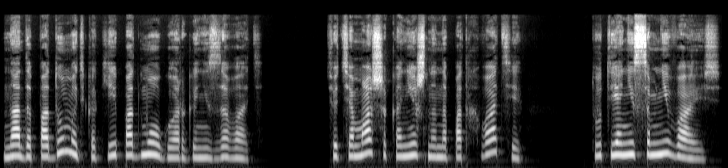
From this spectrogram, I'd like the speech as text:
Надо подумать, как ей подмогу организовать. Тетя Маша, конечно, на подхвате. Тут я не сомневаюсь.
